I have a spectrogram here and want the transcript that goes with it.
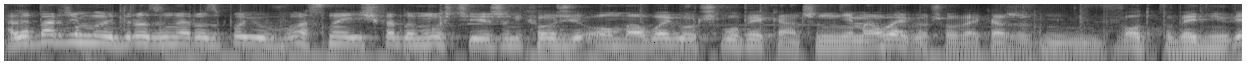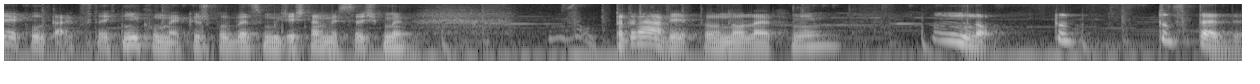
ale bardziej, moi drodzy, na rozwoju własnej świadomości, jeżeli chodzi o małego człowieka, czy nie małego człowieka, że w odpowiednim wieku, tak, w technikum, jak już powiedzmy gdzieś tam jesteśmy prawie pełnoletni, no, to, to wtedy,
